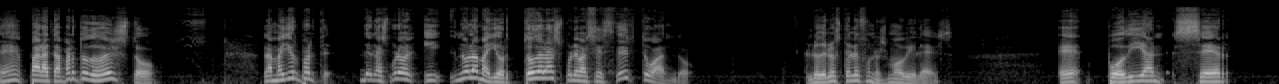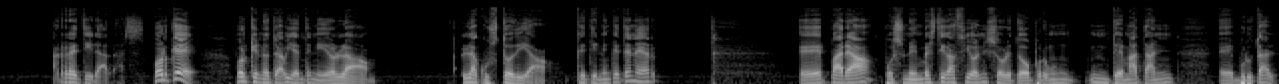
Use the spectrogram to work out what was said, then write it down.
¿eh? Para tapar todo esto. La mayor parte de las pruebas, y no la mayor, todas las pruebas, exceptuando lo de los teléfonos móviles, ¿eh? podían ser retiradas. ¿Por qué? Porque no te habían tenido la, la custodia que tienen que tener eh, para pues una investigación y sobre todo por un, tema tan eh, brutal.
